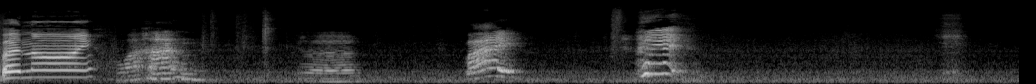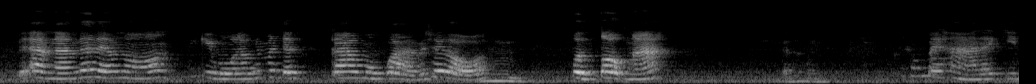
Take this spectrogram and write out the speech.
เปิดหน่อยว้านไปเฮ้ยไปอาบน้ำได้แล้วน้องนี่กี่ โมงแล้วนี่มันจะเก้าโมงกว่าไม่ใช่หรอฝนตกนะต้องไปหาอะไรกิน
